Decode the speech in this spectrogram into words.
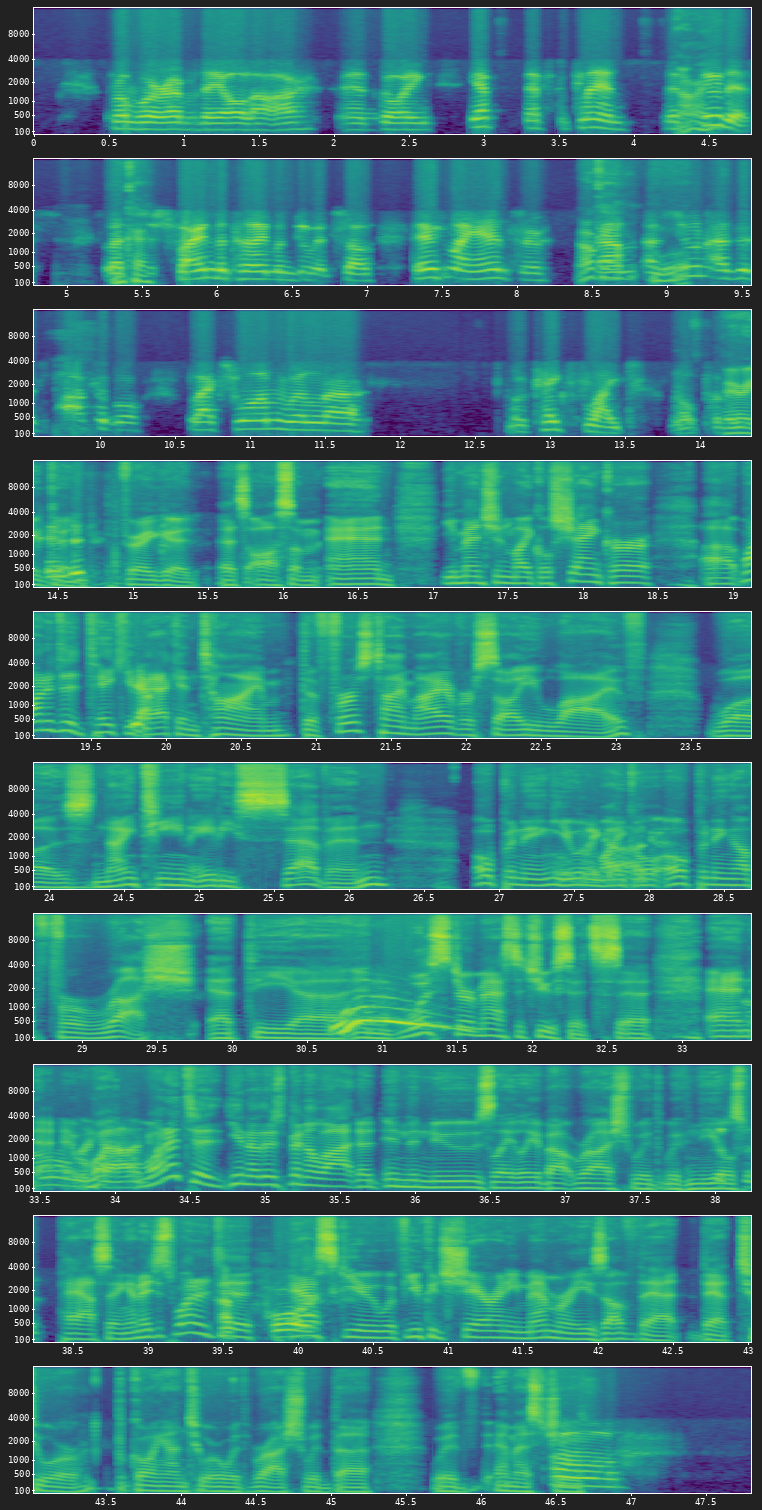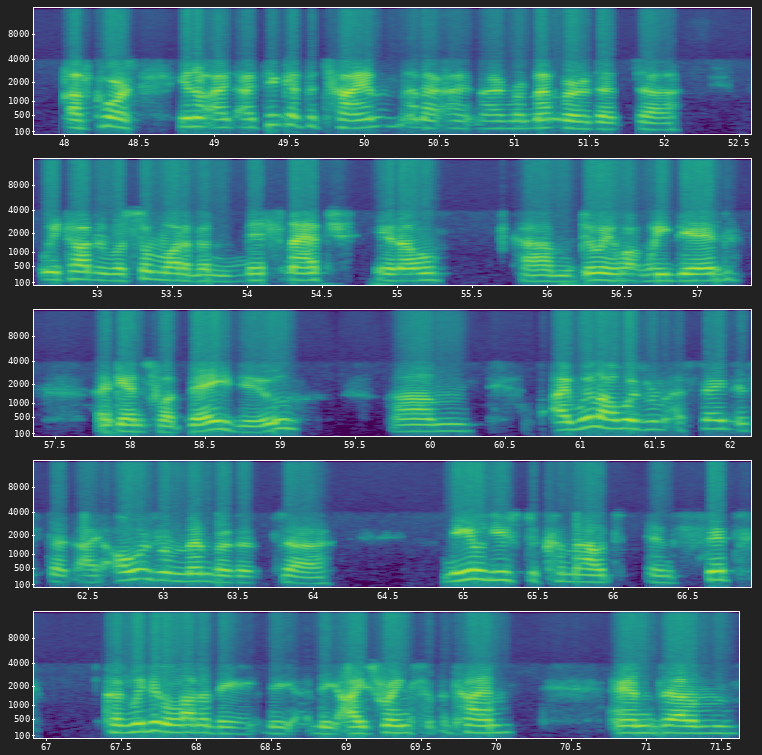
from wherever they all are and going, yep, that's the plan. Let's right. do this. Let's Okay. just find the time and do it. So there's my answer. Okay. Um, as Cool. soon as it's possible, Black Swan will uh, will take flight. No pun Very intended. good. Very good. That's awesome. And you mentioned Michael Schenker. Uh, wanted to take you Yeah. back in time. The first time I ever saw you live was 1987. Opening you Oh and Michael God. opening up for Rush at the uh, in Worcester, Massachusetts, uh, and Oh wa- wanted to you know there's been a lot in the news lately about Rush with with Neil's passing, and I just wanted to ask you if you could share any memories of that that tour, going on tour with Rush with uh, with MSG. Oh, of course. You know, I, I think at the time, and I, I remember that uh, we thought it was somewhat of a mismatch. You know, um, doing what we did against what they do. Um, I will always say this that I always remember that uh, Neil used to come out and sit because we did a lot of the, the, the ice rinks at the time, and um,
